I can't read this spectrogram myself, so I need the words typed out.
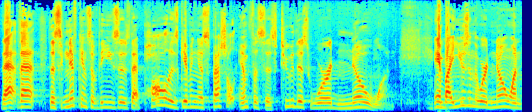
That, that the significance of these is that Paul is giving a special emphasis to this word no one. And by using the word no one,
